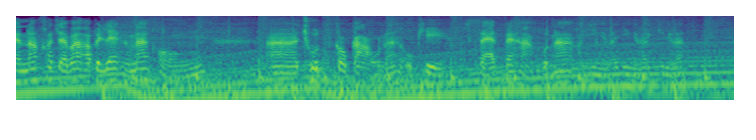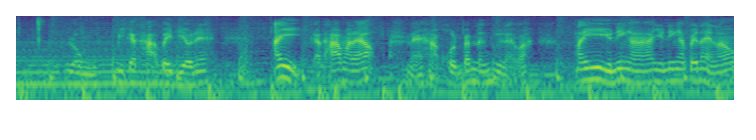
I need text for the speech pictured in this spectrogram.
กันเนาะเข้าใจว่าเอาไปแลกทางหน้าของอชุดเก่าๆนะ โอเค แซดไปหาคนหน้าเขายิงกันแล้วยิงกันแล้วยิงกันแล้วลงมีกระทะใบเดียวเนี่ยไอ้กระทะมาแล้วไหนหาคนแป๊บนึงอยู่ไหนวะไม่อยู่นี่ไงอยู่นี่ไงไปไหนแล้ว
